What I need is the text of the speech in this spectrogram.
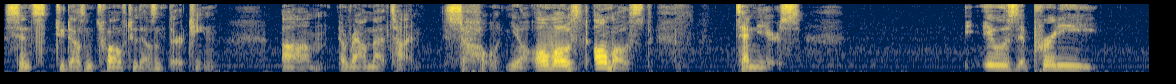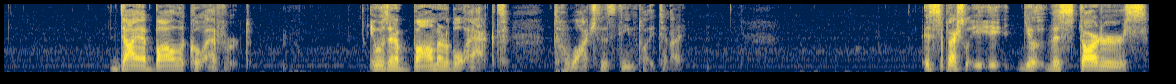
since 2012 2013 um, around that time so you know almost almost 10 years it was a pretty diabolical effort it was an abominable act to watch this team play tonight. Especially you know the starters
